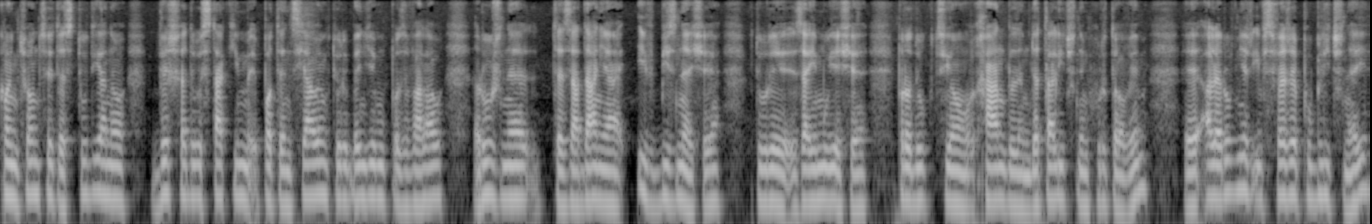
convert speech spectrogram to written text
kończący te studia no, wyszedł z takim potencjałem, który będzie mu pozwalał różne te zadania i w biznesie, który zajmuje się produkcją, handlem detalicznym, hurtowym, e, ale również i w sferze publicznej,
